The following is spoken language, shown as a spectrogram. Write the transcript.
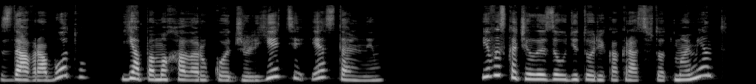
Сдав работу, я помахала рукой Джульетте и остальным и выскочила из аудитории как раз в тот момент,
